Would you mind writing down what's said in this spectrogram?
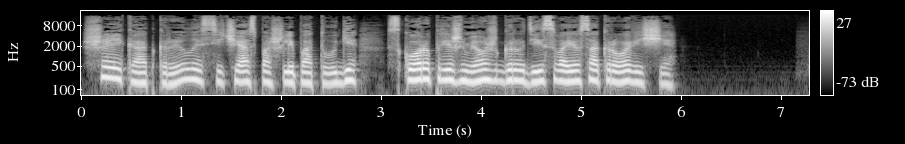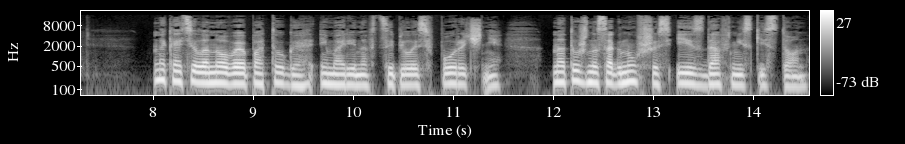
Шейка открылась, сейчас пошли потуги, скоро прижмешь к груди свое сокровище. Накатила новая потуга, и Марина вцепилась в поручни, натужно согнувшись и издав низкий стон.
